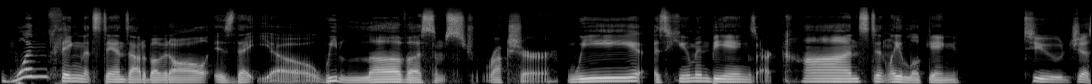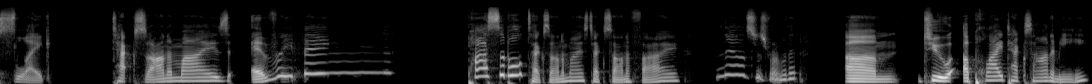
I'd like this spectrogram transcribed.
one thing that stands out above it all is that yo, we love us some structure. We as human beings are constantly looking to just like taxonomize everything possible. Taxonomize, taxonify. No, let's just run with it. Um, to apply taxonomy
